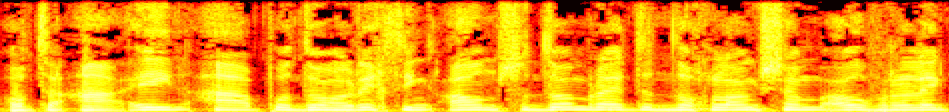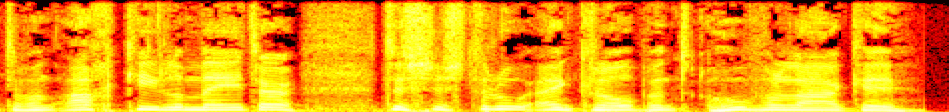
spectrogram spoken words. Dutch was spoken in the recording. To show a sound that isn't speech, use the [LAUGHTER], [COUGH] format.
Op de A1 Apeldoorn richting Amsterdam rijdt het nog langzaam over een lengte van 8 kilometer tussen Stroe en knooppunt Hoevenlaken.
